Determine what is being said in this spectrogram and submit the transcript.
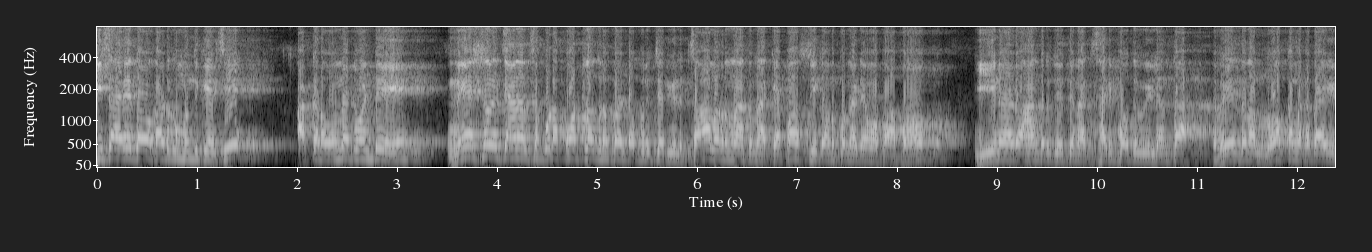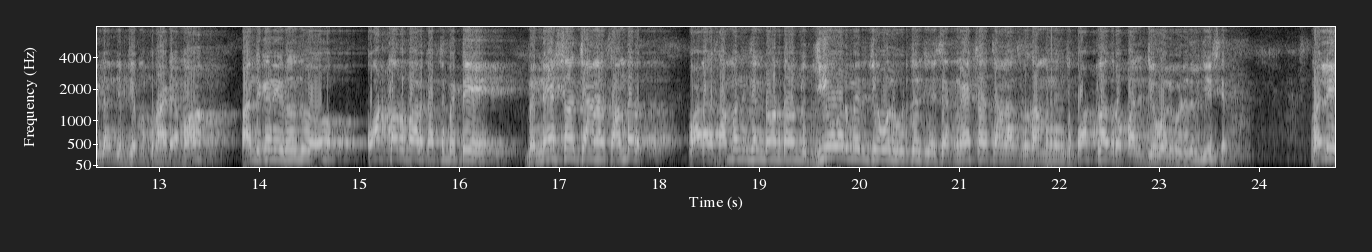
ఈసారి అయితే ఒక అడుగు ముందుకేసి అక్కడ ఉన్నటువంటి నేషనల్ ఛానల్స్ కూడా కోట్లాది రూపాయల డబ్బులు ఇచ్చారు. వీళ్ళు చాలరు నాకు నా కెపాసిటీకి అనుకున్నాడేమో పాపం. ఈనాడు ఆంధ్రజ్యోతి నాకు సరిపోదు వీళ్ళంతా రీజనల్ లోకల్ కదా వీళ్ళు అని చెప్పి అనుకున్నాడేమో అందుకని ఈరోజు కోట్ల రూపాయలు ఖర్చు పెట్టి నేషనల్ ఛానల్స్ అందరూ వాళ్ళకి సంబంధించినటువంటి దాంట్లో జీవోల మీద జీవోలు విడుదల చేశారు. నేషనల్ ఛానల్స్ సంబంధించి కోట్లాది రూపాయలు జీవోలు విడుదల చేశారు. మళ్ళీ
